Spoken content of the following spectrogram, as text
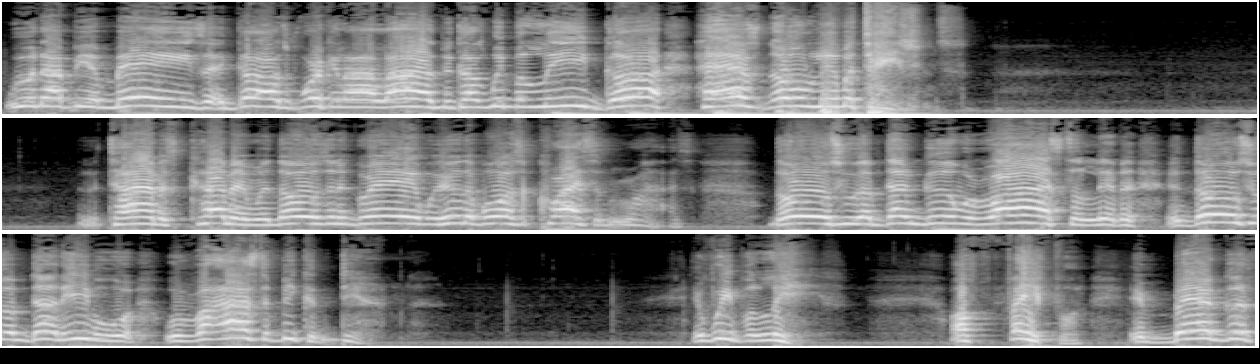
we will not be amazed at God's work in our lives because we believe God has no limitations. The time is coming when those in the grave will hear the voice of Christ and rise. Those who have done good will rise to live, and those who have done evil will, will rise to be condemned. If we believe, are faithful and bear good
